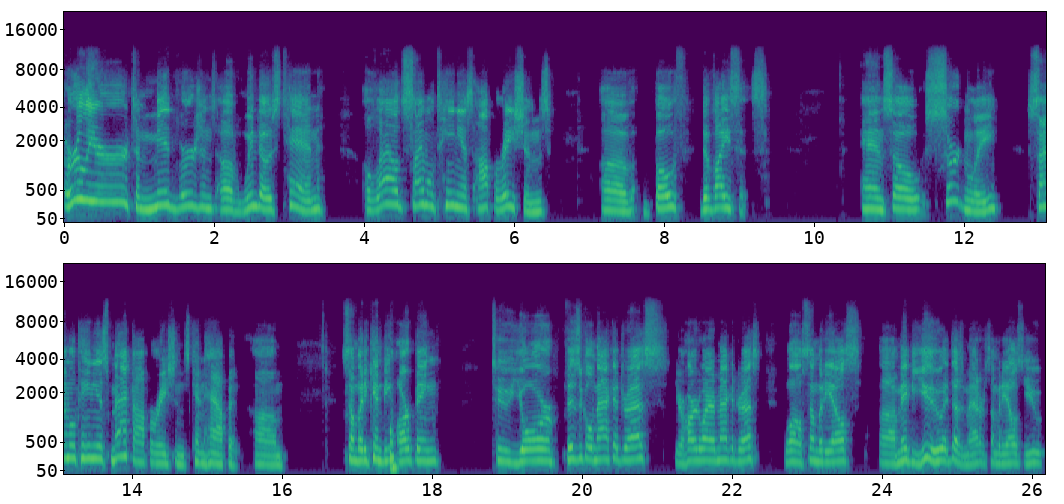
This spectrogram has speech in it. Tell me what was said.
Earlier to mid versions of Windows 10 allowed simultaneous operations of both devices. And so, certainly, simultaneous Mac operations can happen. Um, somebody can be ARPing to your physical MAC address, your hardwired MAC address, while somebody else, uh, maybe you, it doesn't matter, somebody else, you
